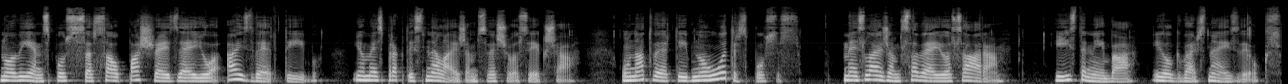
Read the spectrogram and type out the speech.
no vienas puses ar savu pašreizējo aizvērtību, jo mēs praktiski nelaižam svešos iekšā, un atvērtību no otras puses. Mēs laižam savējos ārā. Īstenībā ilgi vairs neizvilks.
